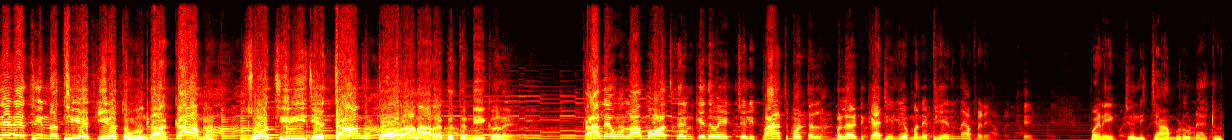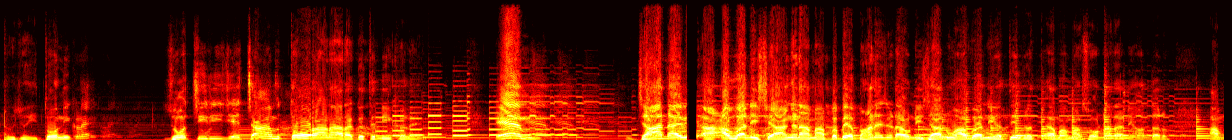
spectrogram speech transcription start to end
તેડે થી નથી એ કિરત હુંદા કામ, જો ચીરી જે ચામ તો રાણા રગત નીકળે. કાલે હું લાંબો હાથ કરીને કહી દઉં એકચ્યુઅલી પાંચ બોટલ બ્લડ કાઢી લ્યો, મને ફેર ના પડે. પણ એકચ્યુઅલી ચામડું ના ઠૂઠું જોઈએ, તો નીકળે. જો ચીરી જે ચામ તો રાણા રગત નીકળે. એમ જાન આવવાની છે આંગણામાં. બબે ભાણેજડાઓની જાનું આવવાની હતી રતામામાં સોનારાની અંદર આમ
